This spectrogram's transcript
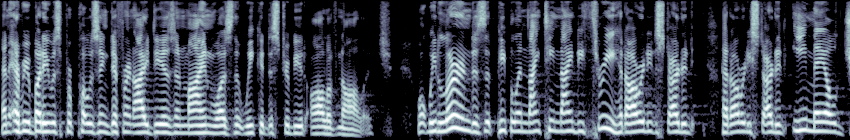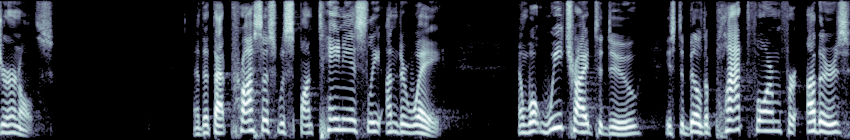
and everybody was proposing different ideas, and mine was that we could distribute all of knowledge. What we learned is that people in 1993 had already started, had already started email journals, and that that process was spontaneously underway. And what we tried to do is to build a platform for others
